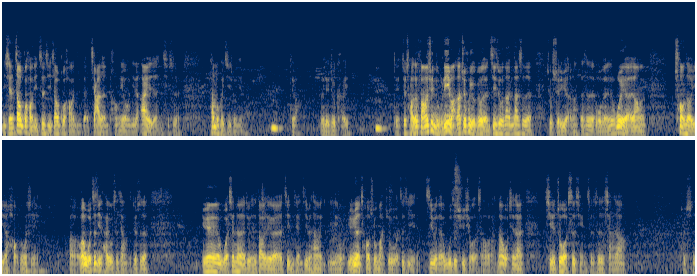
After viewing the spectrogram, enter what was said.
你先照顾好你自己，照顾好你的家人、朋友、你的爱人，其实他们会记住你，嗯，对吧？我觉得就可以，嗯，对，就朝这个方向去努力嘛。那最后有没有人记住，那那是就随缘了。但是我们为了让创造一点好东西，呃，完我自己态度是这样子，就是因为我现在就是到这个金钱基本上已经远远超出满足我自己基本的物质需求的时候了。那我现在其实做事情只是想让，就是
